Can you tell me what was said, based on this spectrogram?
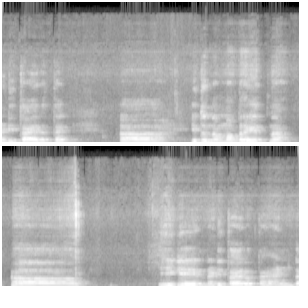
ನಡೀತಾ ಇರುತ್ತೆ. ಇದು ನಮ್ಮ ಪ್ರಯತ್ನ. ಹೀಗೆ ನಡೀತಾ ಇರುತ್ತೆ ಆ್ಯಂಡ್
